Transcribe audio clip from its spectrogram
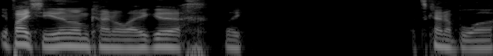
if I see them, I'm kind of like ugh, like it's kind of blah.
